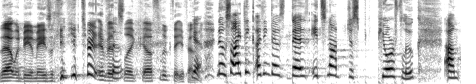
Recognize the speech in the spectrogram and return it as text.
That would be amazing if you turn if it's So- like a fluke that you found. Yeah. No, so I think I think there's there's it's not just pure fluke. Um,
